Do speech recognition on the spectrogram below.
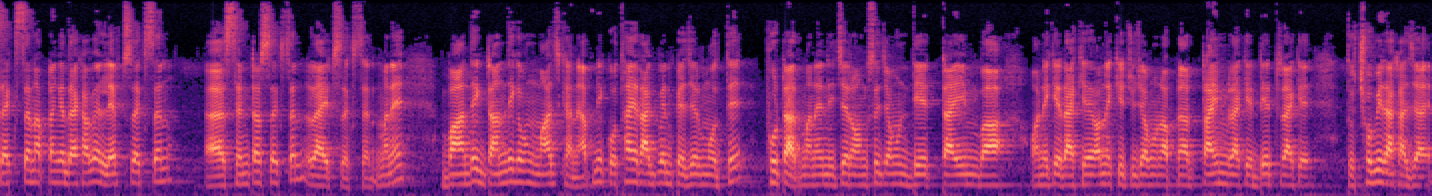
সেকশন আপনাকে দেখাবে left section centre section right section মানে বাঁ দিক, ডান দিক এবং মাঝখানে। আপনি কোথায় রাখবেন পেজের মধ্যে? ফুটার মানে নিচের অংশে যেমন ডেট টাইম বা অনেকে রাখে, অনেক কিছু যেমন আপনার টাইম রাখে ডেট রাখে, তো ছবি রাখা যায়।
